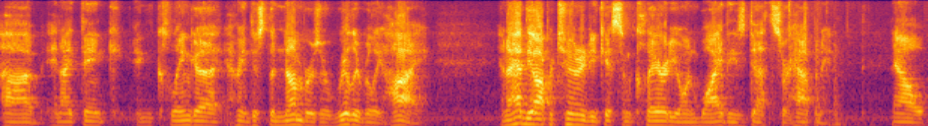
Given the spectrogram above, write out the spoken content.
uh, and I think in Coalinga, I mean, just the numbers are really, really high. And I had the opportunity to get some clarity on why these deaths are happening. Now,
